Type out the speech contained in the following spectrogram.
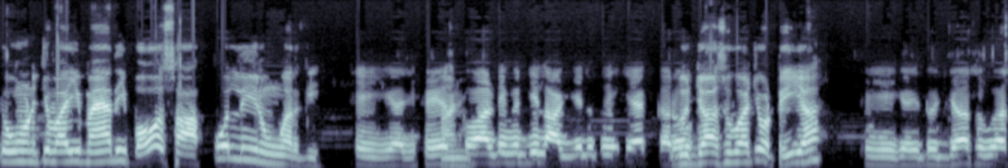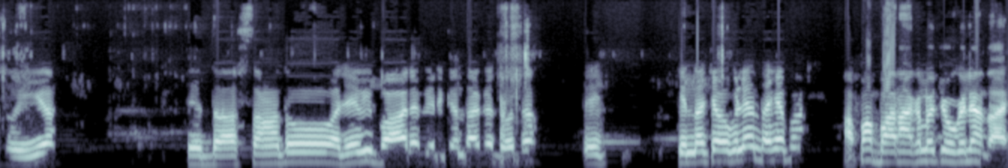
ਚੋਣ ਚਵਾਈ ਮੈਂ ਦੀ ਬਹੁਤ ਸਾਫ਼ ਭੋਲੀ ਨੂੰ ਵਰਗੀ। ਠੀਕ ਹੈ ਜੀ ਫੇਸ। ਕੁਆਲਿਟੀ ਵਿੱਚ ਲੱਗੇ ਨੂੰ ਤੁਸੀਂ ਚੈੱਕ ਕਰੋ। ਦੂਜਾ ਸੂਆ ਝੋਟੀ ਆ। ਠੀਕ ਹੈ ਜੀ ਦੂਜਾ ਸੂਆ ਸੂਈ ਆ। ਤੇ 10 ਤਾਂ ਤੋਂ ਅਜੇ ਵੀ ਬਾਹਰ ਹੈ ਵੀਰ ਕਹਿੰਦਾ ਕਿ ਦੁੱਧ। ਤੇ ਕਿੰਨਾ ਚੌਕ ਲਿਆਂਦਾ ਸੀ ਆਪਾਂ? ਆਪਾਂ 12 ਕਿਲੋ ਚੋ ਕੇ ਲਿਆਂਦਾ ਹੈ।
